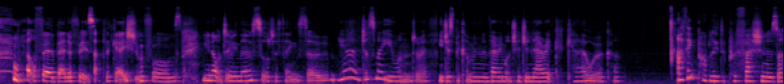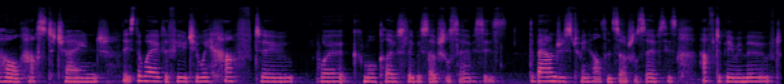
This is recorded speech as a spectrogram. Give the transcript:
welfare benefits application forms, you're not doing those sort of things. So, yeah, it does make you wonder if you're just becoming very much a generic care worker. I think probably the profession as a whole has to change. It's the way of the future. We have to work more closely with social services. The boundaries between health and social services have to be removed.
